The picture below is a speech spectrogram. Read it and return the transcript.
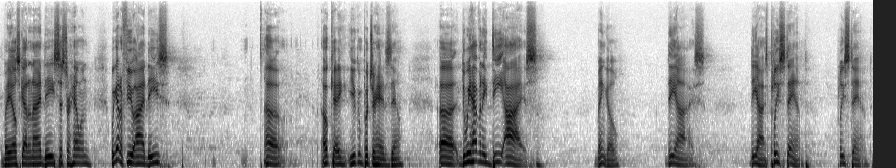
Anybody else got an ID? Sister Helen? We got a few IDs. Uh, okay, you can put your hands down. Uh, do we have any DIs? Bingo. DIs. DIs. Please stand. Please stand.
